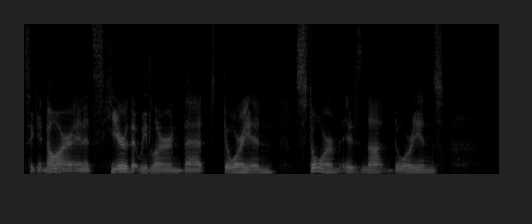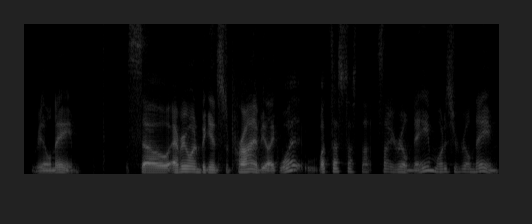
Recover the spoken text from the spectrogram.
to Gannar, and it's here that we learn that Dorian Storm is not Dorian's real name. So everyone begins to pry and be like, "What? What's that? That's not, that's not your real name. What is your real name?"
